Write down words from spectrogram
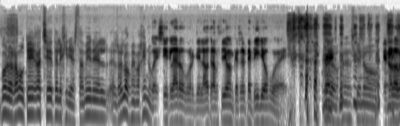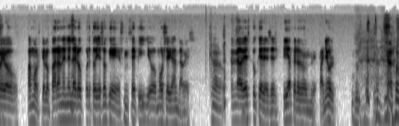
Bueno, Ramón, ¿qué gadget elegirías? También el, el reloj, me imagino. Pues sí, claro, porque la otra opción, que es el cepillo, pues Claro, es que no. que no lo veo. Vamos, que lo paran en el aeropuerto y eso que es un cepillo morse y anda, ¿ves? Claro. Anda, ves tú que eres espía, pero español. Claro,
